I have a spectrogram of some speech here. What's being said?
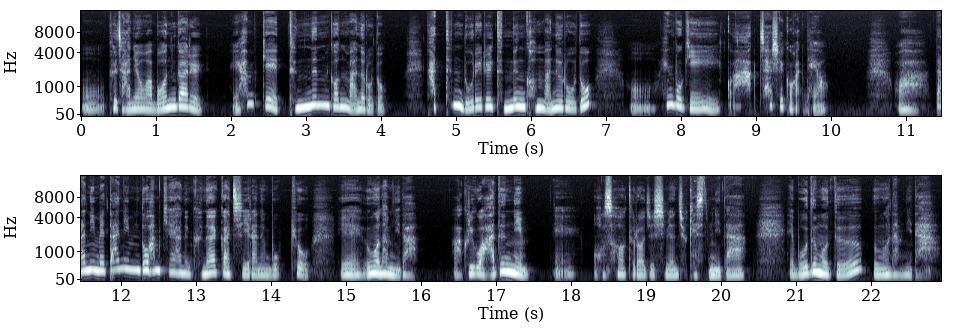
어, 그 자녀와 뭔가를 함께 듣는 것만으로도, 같은 노래를 듣는 것만으로도, 어, 행복이 꽉 차실 것 같아요. 와, 따님의 따님도 함께 하는 그날까지라는 목표, 예, 응원합니다. 아, 그리고 아드님, 예, 어서 들어주시면 좋겠습니다. 예, 모두 모두 응원합니다.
